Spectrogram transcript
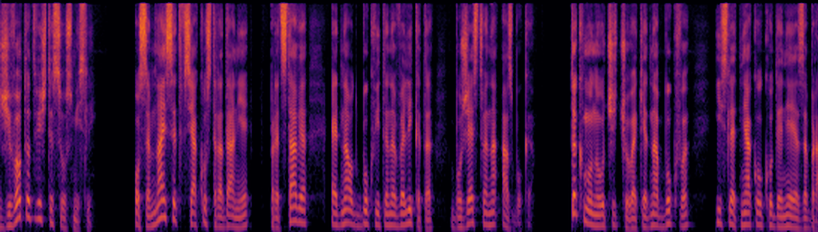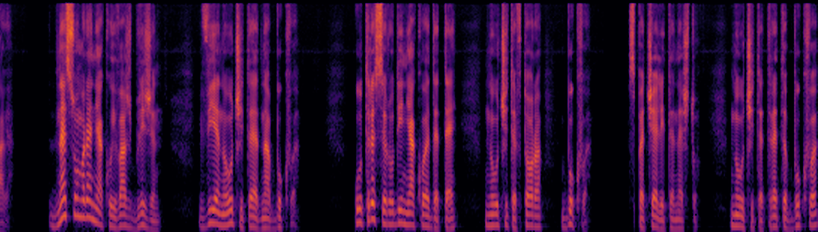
животът ви ще се осмисли. 18. Всяко страдание представя една от буквите на великата божествена азбука. Тък му научи човек една буква и след няколко деня я забравя. Днес умре някой ваш ближен. Вие научите една буква. Утре се роди някое дете, научите втора буква. Спечелите нещо. Научите трета буква,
